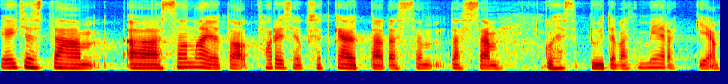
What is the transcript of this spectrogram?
Ja itse asiassa tämä sana, jota fariseukset käyttää tässä, tässä, kun he pyytävät merkkiä,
